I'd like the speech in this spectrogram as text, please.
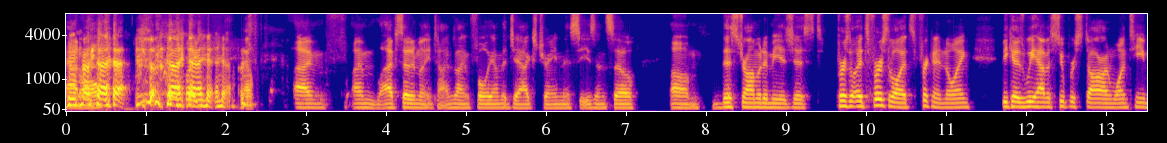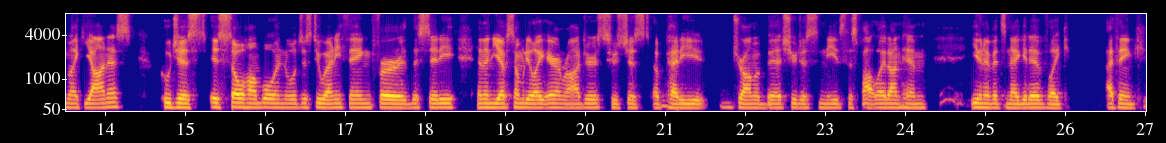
At all. I'm I'm I've said it a million times. I'm fully on the Jags train this season. So um this drama to me is just first of all, it's first of all, it's freaking annoying because we have a superstar on one team like Giannis who just is so humble and will just do anything for the city. And then you have somebody like Aaron Rodgers who's just a petty drama bitch who just needs the spotlight on him, even if it's negative. Like I think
